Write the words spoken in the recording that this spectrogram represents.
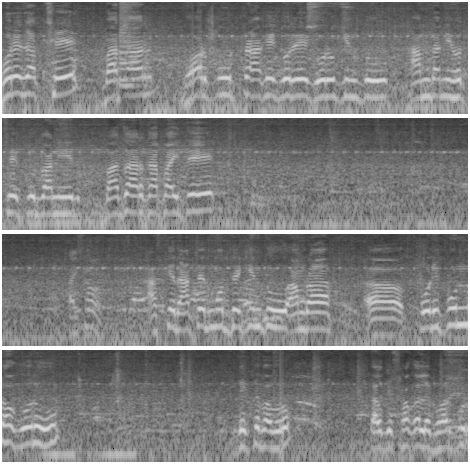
ভরে যাচ্ছে বাজার ভরপুর ট্রাকে করে গরু কিন্তু আমদানি হচ্ছে কুরবানির বাজার কাপাইতে। আজকে রাতের মধ্যে কিন্তু আমরা পরিপূর্ণ গরু দেখতে পাবো। কালকে সকালে ভরপুর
